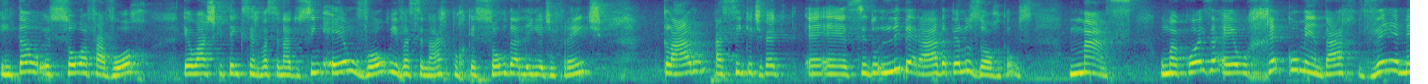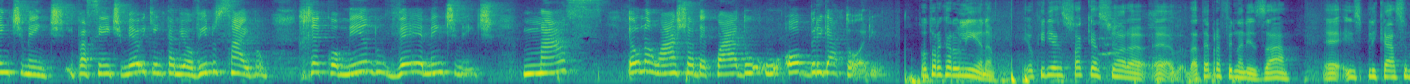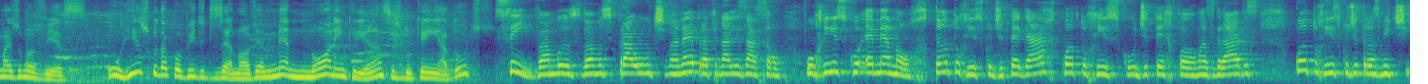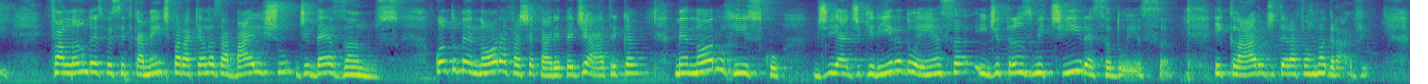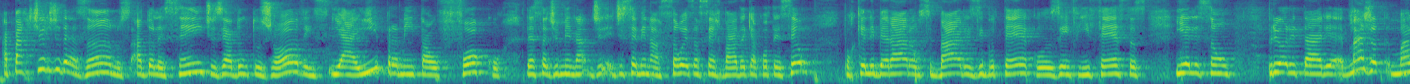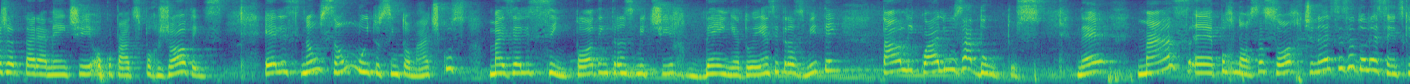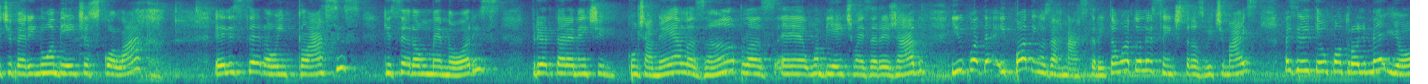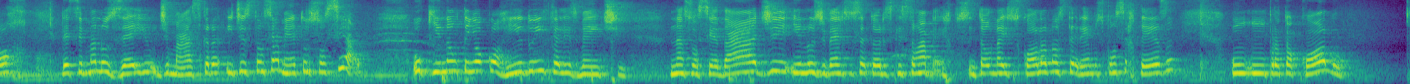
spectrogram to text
Então, eu sou a favor. Eu acho que tem que ser vacinado sim. Eu vou me vacinar porque sou da linha de frente claro, assim que tiver é, é, sido liberada pelos órgãos. Mas uma coisa é eu recomendar veementemente, e paciente meu e quem está me ouvindo saibam, recomendo veementemente, mas eu não acho adequado o obrigatório. Doutora Carolina, eu queria só que a senhora, é, até para finalizar, é, explicasse mais uma vez. O risco da Covid-19 é menor em crianças do que em adultos? Sim, vamos, vamos para a última, né? Para finalização. O risco é menor, tanto o risco de pegar, quanto o risco de ter formas graves, quanto o risco de transmitir. Falando especificamente para aquelas abaixo de 10 anos. Quanto menor a faixa etária pediátrica, menor o risco de adquirir a doença e de transmitir essa doença. E, claro, de ter a forma grave. A partir de 10 anos, adolescentes e adultos jovens, e aí para mim está o foco dessa disseminação exacerbada que aconteceu, porque liberaram-se bares e botecos, enfim, festas, e eles são prioritária, majoritariamente ocupados por jovens, eles não são muito sintomáticos, mas eles sim podem transmitir bem a doença e transmitem tal e qual os adultos, né? Mas, é, por nossa sorte, né, esses adolescentes que tiverem no ambiente escolar, eles serão em classes que serão menores, prioritariamente com janelas amplas, é, um ambiente mais arejado e, e podem usar máscara. Então, o adolescente transmite mais, mas ele tem um controle melhor desse manuseio de máscara e distanciamento social. O que não tem ocorrido, infelizmente, na sociedade e nos diversos setores que estão abertos. Então, na escola, nós teremos com certeza um, um protocolo,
